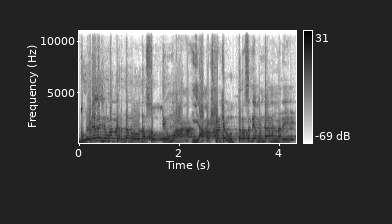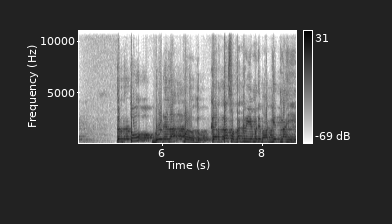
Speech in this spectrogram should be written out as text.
घोड्याला जेव्हा करता पळवत असतो तेव्हा या प्रश्नाच्या उत्तरासाठी आपण काय म्हणणार आहे? तर तो घोड्याला पळवतो. करता स्वतः क्रियेमध्ये भाग घेत नाही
